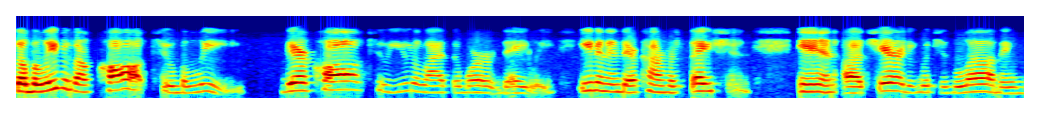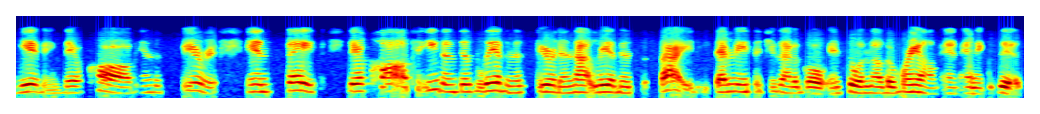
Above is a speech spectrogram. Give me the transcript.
So believers are called to believe. They're called to utilize the word daily, even in their conversation in uh, charity, which is love and giving. They're called in the spirit, in faith. They're called to even just live in the spirit and not live in society. That means that you got to go into another realm and, and exist,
